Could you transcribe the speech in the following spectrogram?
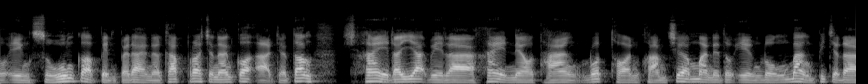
ตัวเองสูงก็เป็นไปได้นะครับ เพราะฉะนั้นก็อาจจะต้องให้ระยะเวลาให้แนวทางลดทอนความเชื่อมั่นในตัวเองลงบ้างพิจารณา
